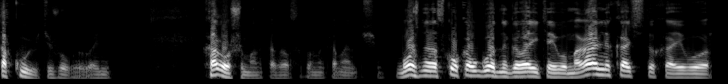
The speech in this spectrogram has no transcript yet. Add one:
такую тяжелую войну. Хорошим он оказался главнокомандующим. Можно сколько угодно говорить о его моральных качествах, о его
